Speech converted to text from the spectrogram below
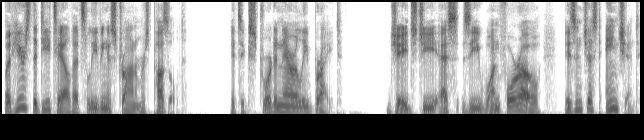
But here's the detail that's leaving astronomers puzzled. It's extraordinarily bright. JADES-GS-z14-0 isn't just ancient,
